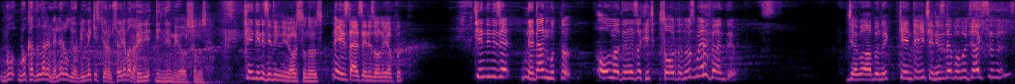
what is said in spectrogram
Bu, bu kadınlara neler oluyor bilmek istiyorum. Söyle bana. Beni dinlemiyorsunuz. Kendinizi dinliyorsunuz. Ne isterseniz onu yapın. Kendinize neden mutlu olmadığınızı hiç sordunuz mu efendim? Cevabını kendi içinizde bulacaksınız.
